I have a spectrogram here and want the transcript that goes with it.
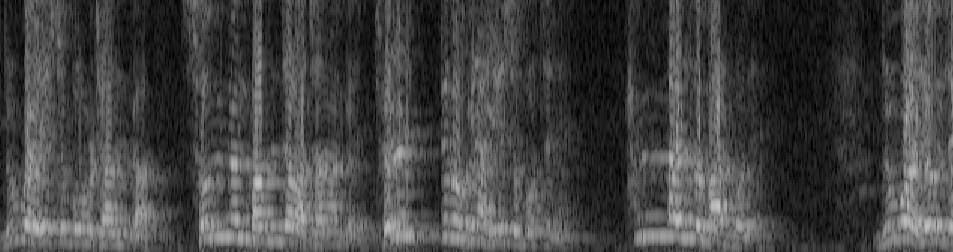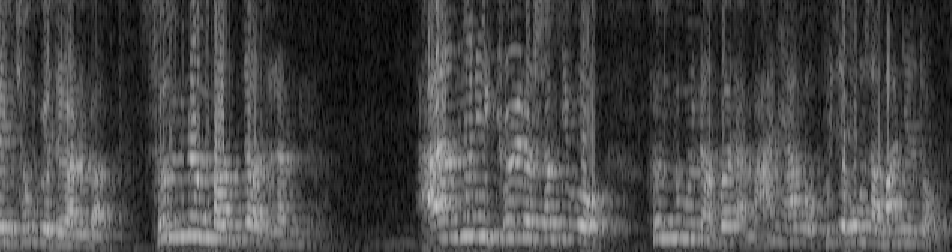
누가 예수 복음을 전하는가? 성령 받은 자가 전하는 거예요. 절대로 그냥 예수 못 전해. 한마디도 말 못해. 누가 영생 천국에 들어가는가? 성령 받은 자가 들어가는 거야. 아무리 교회를 섬기고 헌금이나 뭐나 많이 하고 구제봉사 많이 해도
